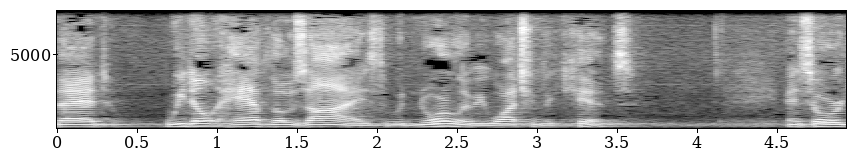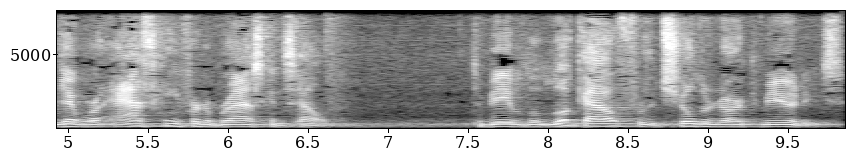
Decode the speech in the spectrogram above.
that we don't have those eyes that would normally be watching the kids. And so, again, we're asking for Nebraskans' help to be able to look out for the children in our communities,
